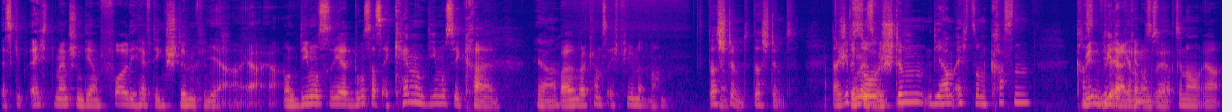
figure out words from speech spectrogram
es gibt echt Menschen, die haben voll die heftigen Stimmen, finde ich. Ja, ja, ja. Und die musst du dir, du musst das erkennen und die musst du dir krallen. Ja, Weil da kannst du echt viel mitmachen. das stimmt, das stimmt. Da gibt es so. Stimmen, die haben echt so einen krassen, krassen Wi- Wiedererkennungswert. Wiedererkennungswert. Genau, ja.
